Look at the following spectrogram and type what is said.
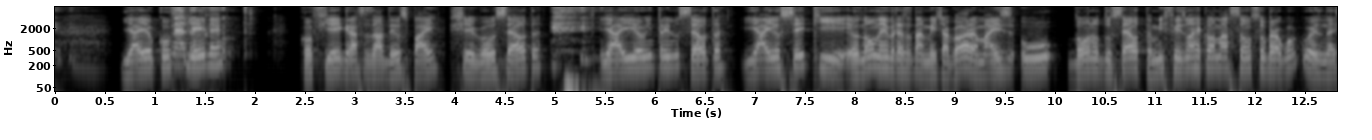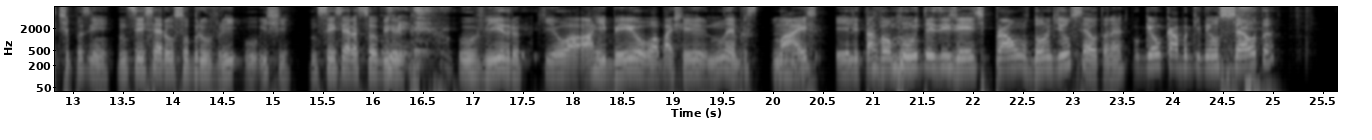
E aí eu confiei, Nada né? contra. Confiei, graças a Deus, pai. Chegou o Celta. e aí eu entrei no Celta. E aí eu sei que, eu não lembro exatamente agora, mas o dono do Celta me fez uma reclamação sobre alguma coisa, né? Tipo assim, não sei se era sobre o, vri, o ixi, não sei se era sobre o vidro que eu arribei ou abaixei, não lembro. Hum. Mas ele tava muito exigente pra um dono de um Celta, né? Porque um cabo que tem um Celta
